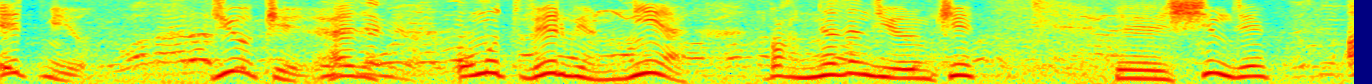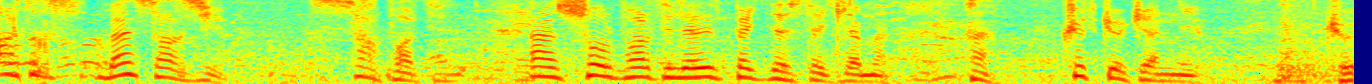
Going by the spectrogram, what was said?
etmiyor. Diyor ki hadi, umut vermiyor. Niye? Bak neden diyorum ki e, şimdi artık ben sağcıyım. Sağ parti. Yani sol partileri pek desteklemem. Ha, Kürt kökenliyim. Kö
